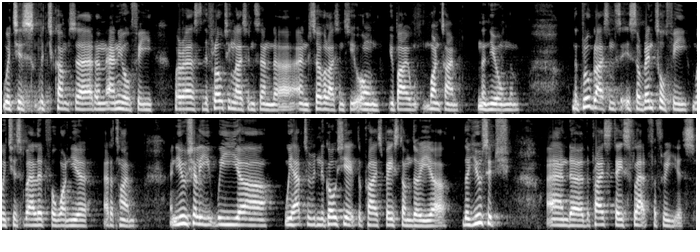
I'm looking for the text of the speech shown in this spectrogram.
which is which comes at an annual fee, whereas the floating license and uh, and server license you own, you buy one time and then you own them. The group license is a rental fee, which is valid for one year at a time, and usually we uh, we have to negotiate the price based on the uh, the usage, and uh, the price stays flat for three years.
